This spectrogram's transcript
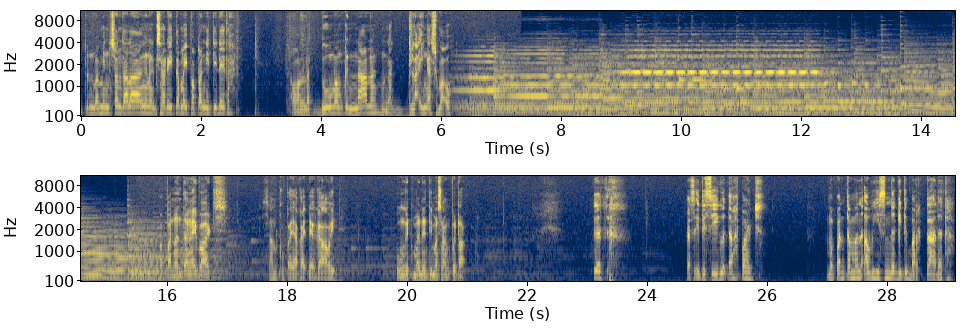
itun ba minsan talang nagsarita may papaniti dayta. Awan lat dumam ken nanang naglaing asmao. Papanantangay, Bards. San ko pa yakay ti agawid? Ungit man ti masangputak. Kat, kas iti sigot ah, Pards. Mapantaman awisan dagiti barkada ta.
